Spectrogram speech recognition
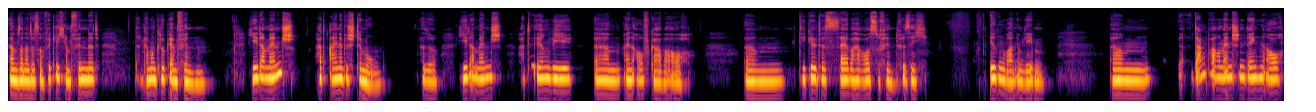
ähm, sondern das auch wirklich empfindet, dann kann man Glück empfinden. Jeder Mensch hat eine Bestimmung. Also jeder Mensch hat irgendwie ähm, eine Aufgabe auch. Ähm, die gilt es selber herauszufinden für sich. Irgendwann im Leben. Ähm, dankbare Menschen denken auch,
